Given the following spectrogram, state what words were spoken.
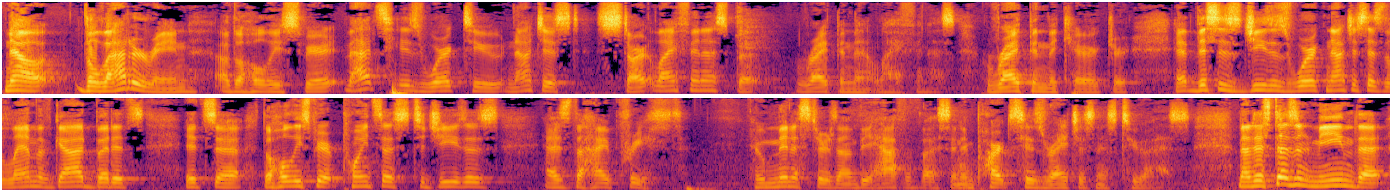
Now, the latter rain of the Holy Spirit, that's His work to not just start life in us, but ripen that life in us, ripen the character. This is Jesus' work, not just as the Lamb of God, but it's, it's uh, the Holy Spirit points us to Jesus as the high priest who ministers on behalf of us and imparts his righteousness to us. Now, this doesn't mean that,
